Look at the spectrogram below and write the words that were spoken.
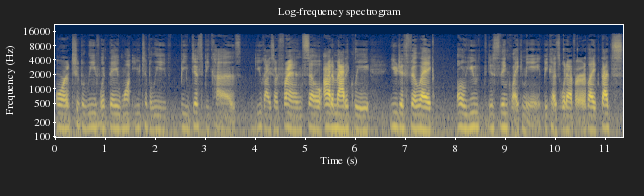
or to believe what they want you to believe be just because you guys are friends. So automatically you just feel like, oh, you just think like me because whatever. Like that's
